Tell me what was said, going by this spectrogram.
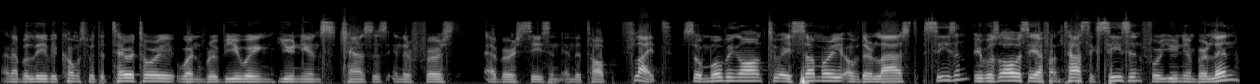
and I believe it comes with the territory when reviewing Union's chances in their first ever season in the top flight. So moving on to a summary of their last season. It was obviously a fantastic season for Union Berlin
